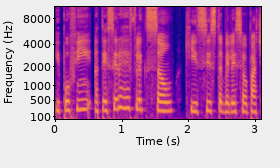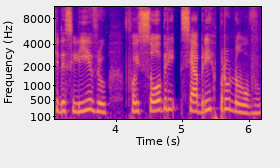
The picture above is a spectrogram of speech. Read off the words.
E por fim, a terceira reflexão que se estabeleceu a partir desse livro foi sobre se abrir para o novo.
